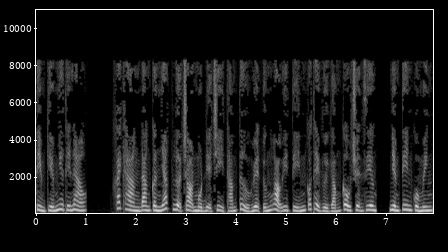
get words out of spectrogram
tìm kiếm như thế nào. Khách hàng đang cân nhắc lựa chọn một địa chỉ thám tử huyện ứng hòa uy tín có thể gửi gắm câu chuyện riêng, niềm tin của mình.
